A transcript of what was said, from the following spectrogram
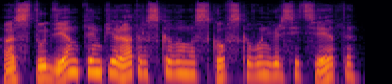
а студент императорского московского университета —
